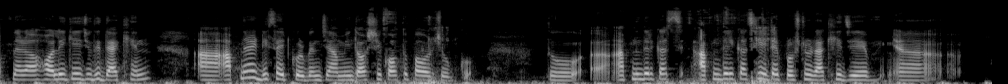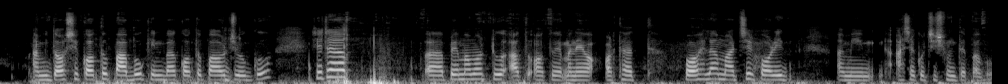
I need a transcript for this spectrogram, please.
আপনারা হলে গিয়ে যদি দেখেন আপনারা ডিসাইড করবেন যে আমি দশে কত পাওয়ার যোগ্য। তো আপনাদের কাছে আপনাদের কাছে এটাই প্রশ্ন রাখি যে আমি দশে কত পাবো কিংবা কত পাওয়ার যোগ্য, সেটা প্রেমামর টু মানে অর্থাৎ পহেলা মার্চের পরে আমি আশা করছি শুনতে পাবো।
